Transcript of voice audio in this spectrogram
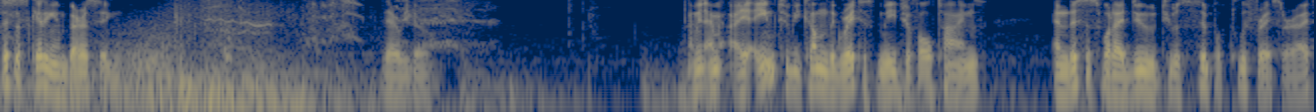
This is getting embarrassing. There we go. I mean, I'm, i aim to become the greatest mage of all times, and this is what I do to a simple cliff racer, right?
